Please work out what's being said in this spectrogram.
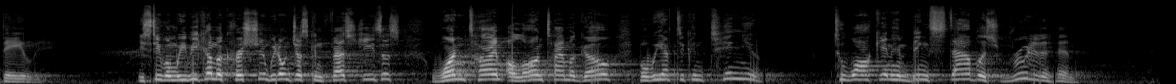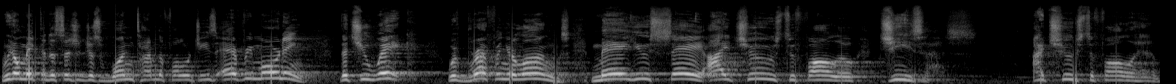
daily. You see, when we become a Christian, we don't just confess Jesus one time a long time ago, but we have to continue to walk in Him, being established, rooted in Him. We don't make the decision just one time to follow Jesus. Every morning that you wake, with breath in your lungs, may you say, I choose to follow Jesus. I choose to follow him.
